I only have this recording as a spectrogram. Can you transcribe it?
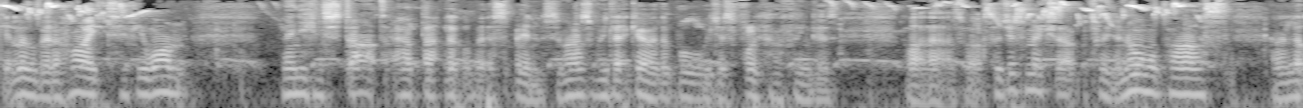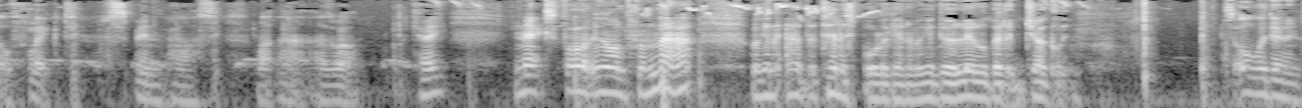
Get a little bit of height if you want. Then you can start to add that little bit of spin. So as we let go of the ball, we just flick our fingers like that as well. So just mix it up between a normal pass and a little flicked spin pass like that as well, okay? Next, following on from that, we're going to add the tennis ball again and we're going to do a little bit of juggling. So all we're doing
